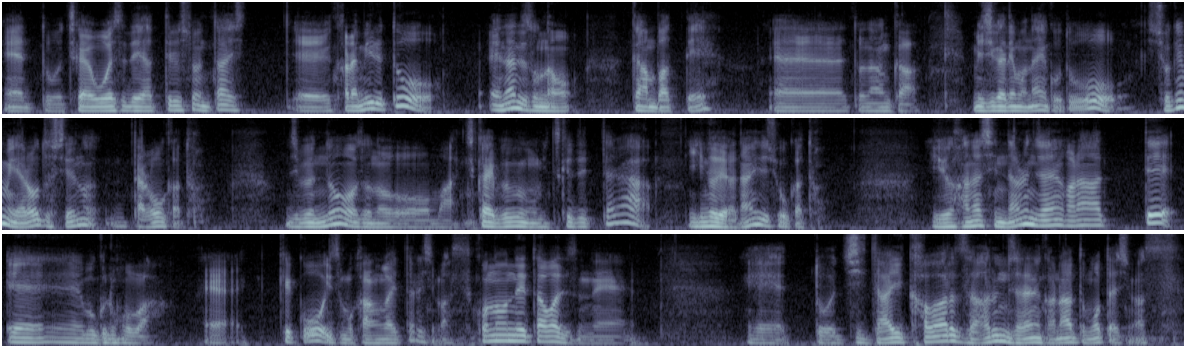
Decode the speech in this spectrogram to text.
えー、っと近い OS でやってる人に対して、えー、から見るとえなんでそんな頑張ってえー、となんか身近でもないことを一生懸命やろうとしてるのだろうかと自分のその、まあ、近い部分を見つけていったらいいのではないでしょうかという話になるんじゃないかなって、えー、僕の方は、えー、結構いつも考えたりします。このネタはですねえー、っと時代変わらずあるんじゃないのかなと思ったりします。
